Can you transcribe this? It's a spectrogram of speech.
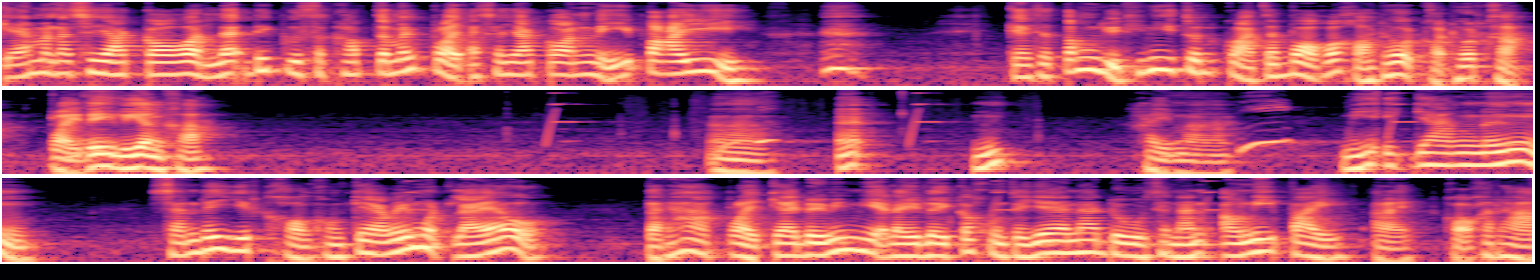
แกมันอาชญากร และดิกุสครับจะไม่ปล่อยอาชญากรหนีไป แกจะต้องอยู่ที่นี่จนกว่าจะบอกว่าขอโทษขอโทษค่ะ ปล่อยได้เรื่องค่ะเออเอ๊ะใครมา มีอีกอย่างหนึ่ง ฉันได้ยึดของของแกไว้หมดแล้ว แต่ถ้าหากปล่อยแกโดยไม่มีอะไรเลยก็คงจะแย่น่าดู ฉะนั้นเอานี่ไปอะไร ขอคาถา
